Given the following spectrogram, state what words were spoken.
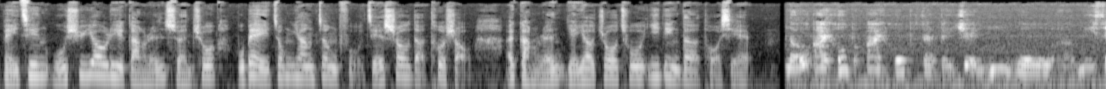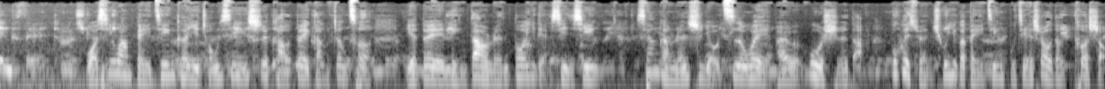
北京无需忧虑港人选出不被中央政府接受的特首，而港人也要做出一定的妥协。” No, I hope I hope that Beijing will rethink their entire. 我希望北京可以重新思考对港政策，也对领导人多一点信心。香港人是有智慧而务实的，不会选出一个北京不接受的特首。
